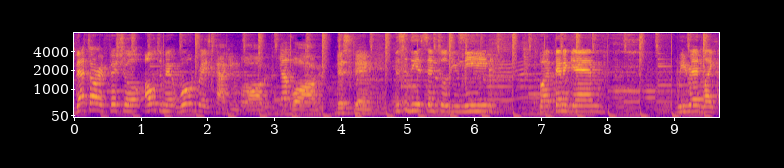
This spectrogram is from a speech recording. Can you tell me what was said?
That's our official Ultimate World Race Packing blog, Yep. vlog, this thing. This is the essentials you need, but then again, we read like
